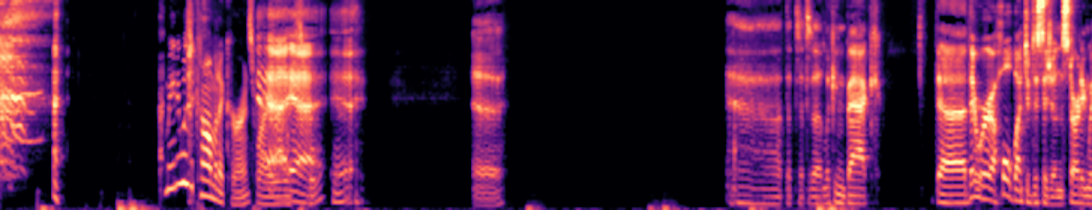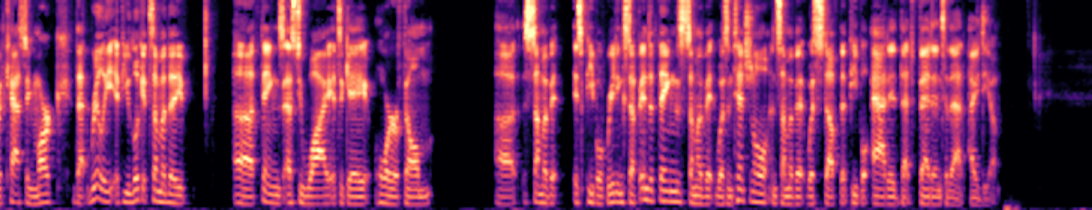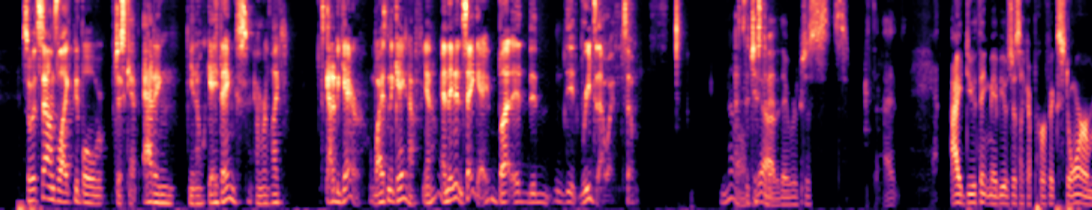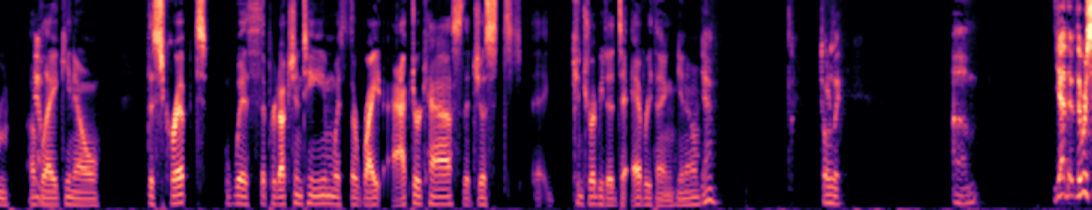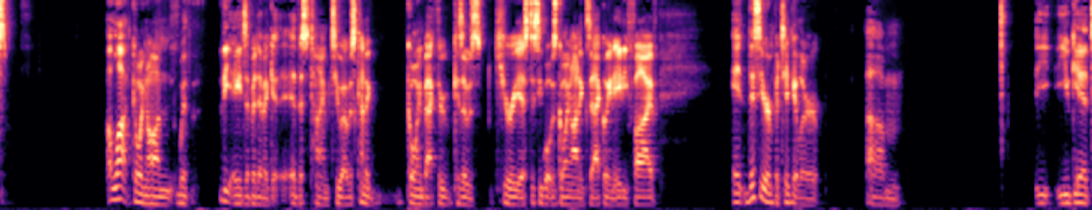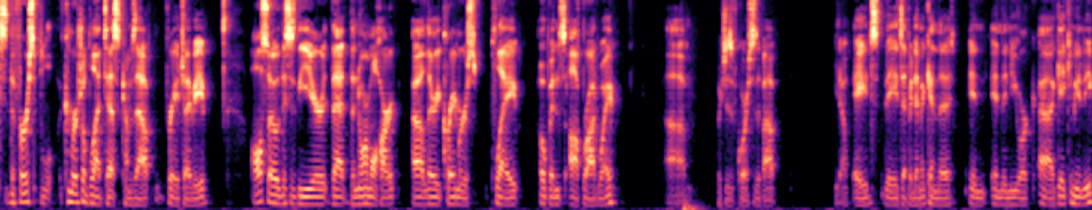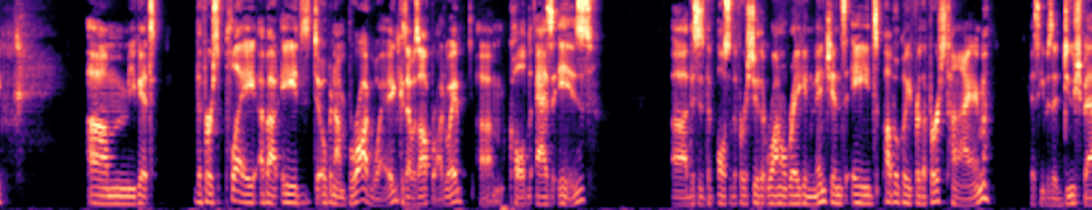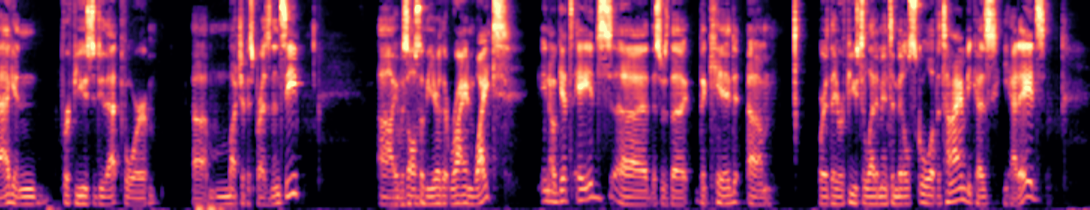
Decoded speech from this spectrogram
I mean, it was a common occurrence, right? yeah, yeah, yeah. Uh, uh, da, da, da, looking back, there were a whole bunch of decisions, starting with casting Mark. That really, if you look at some of the uh, things as to why it's a gay horror film, uh, some of it is people reading stuff into things, some of it was intentional, and some of it was stuff that people added that fed into that idea. So it sounds like people just kept adding, you know, gay things, and we're like, it's got to be gayer. Why isn't it gay enough? You know, and they didn't say gay, but it it, it reads that way. So No, That's the gist of yeah, it. they were just. I, I do think maybe it was just like a perfect storm of Yeah. like you know the script with the production team with the right actor cast that just uh, contributed to everything. You know. Yeah. Totally. Um, yeah, there, there was a lot going on with the AIDS epidemic at, at this time too. I was kind of going back through because I was curious to see what was going on exactly in '85. And this year in particular, um, y- you get the first bl- commercial blood test comes out for HIV. Also, this is the year that the Normal Heart, uh, Larry Kramer's play, opens off Broadway, um, which is of course is about you know AIDS, the AIDS epidemic in the in in the New York uh, gay community. Um, you get the first play about AIDS to open on Broadway because I was off Broadway, um, called As Is. Uh, this is the, also the first year that Ronald Reagan mentions AIDS publicly for the first time because he was a douchebag and refused to do that for uh, much of his presidency. Uh, it was also the year that Ryan White, you know, gets AIDS. Uh, this was the the kid um, where they refused to let him into middle school at the time because he had AIDS,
